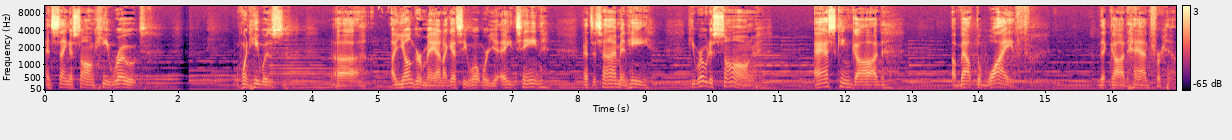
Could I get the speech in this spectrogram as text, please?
and sang a song he wrote when he was uh, a younger man. I guess he what were you 18 at the time, and he he wrote a song asking God about the wife that God had for him.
